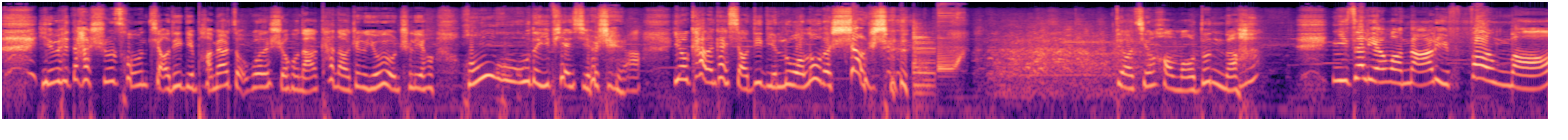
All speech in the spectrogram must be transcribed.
一位大叔从小弟弟旁边走过的时候呢，看到这个游泳池里红乎乎的一片血水啊，又看了看小弟弟裸露的上身，表情好矛盾呢。你这脸往哪里放呢？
